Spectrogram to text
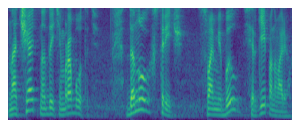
начать над этим работать. До новых встреч! С вами был Сергей Пономарев.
